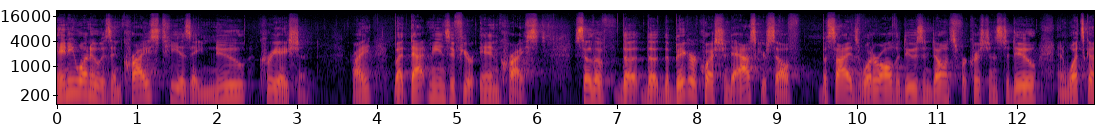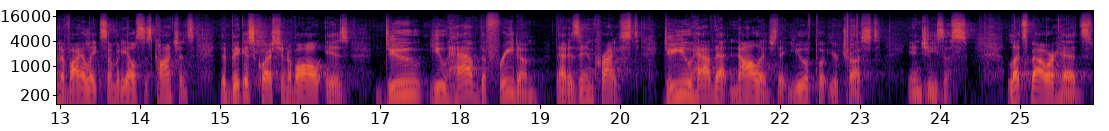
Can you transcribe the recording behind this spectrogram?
Anyone who is in Christ, he is a new creation, right? But that means if you're in Christ. So the, the, the, the bigger question to ask yourself, besides what are all the do's and don'ts for Christians to do and what's going to violate somebody else's conscience, the biggest question of all is do you have the freedom that is in Christ? Do you have that knowledge that you have put your trust in Jesus? Let's bow our heads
